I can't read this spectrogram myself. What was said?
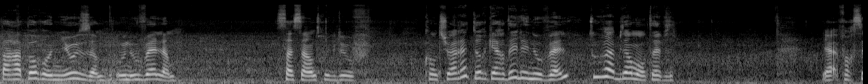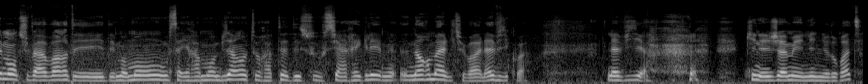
Par rapport aux news, aux nouvelles, ça c'est un truc de ouf. Quand tu arrêtes de regarder les nouvelles, tout va bien dans ta vie. Forcément, tu vas avoir des, moments où ça ira moins bien, tu auras peut-être des soucis à régler, mais normal, tu vois, la vie quoi. La vie qui n'est jamais une ligne droite.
